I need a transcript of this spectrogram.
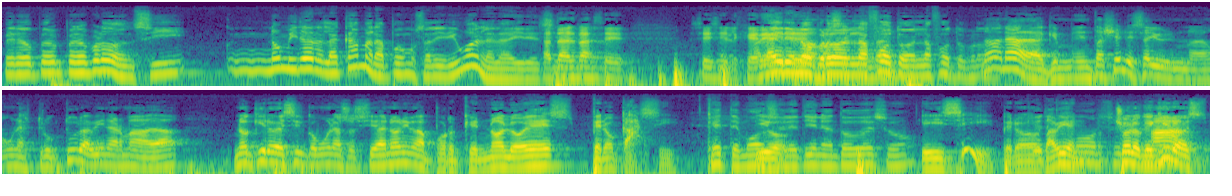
pero, pero, pero perdón, si no mirar a la cámara podemos salir igual al aire. Está, si- está, está, sí. Sí, sí, el Al gerente. aire no, perdón, en la foto, en la foto, perdón. No, nada, que en talleres hay una, una estructura bien armada. No quiero decir como una sociedad anónima porque no lo es, pero casi. ¿Qué temor Digo, se le tiene a todo eso? Y sí, pero ¿Qué está bien. se Yo lo que quiero Ah, es...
